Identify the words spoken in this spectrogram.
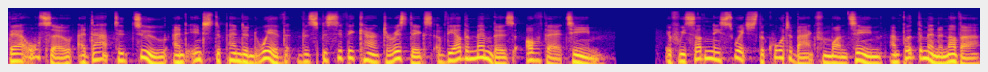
they are also adapted to and interdependent with the specific characteristics of the other members of their team. If we suddenly switch the quarterback from one team and put them in another,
